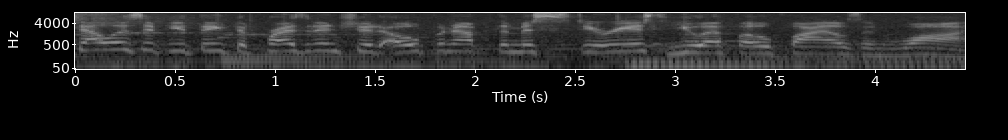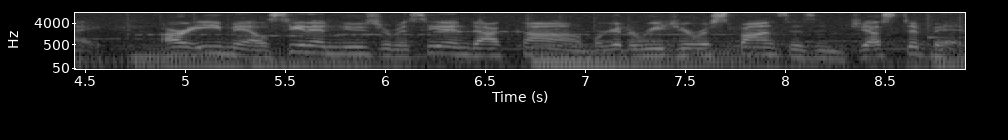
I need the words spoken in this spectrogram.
Tell us if you think the president should open up the mysterious UFO files and why. Our email, CNN Newsroom at CNN.com. We're going to read your responses in just a bit.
